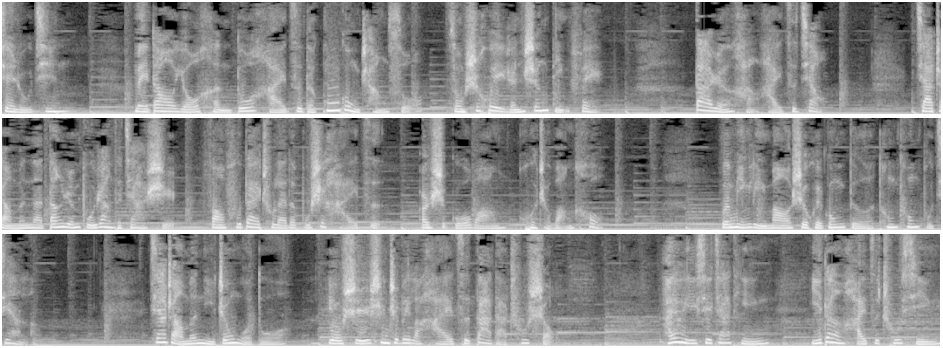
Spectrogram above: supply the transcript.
现如今，每到有很多孩子的公共场所，总是会人声鼎沸，大人喊孩子叫，家长们那当仁不让的架势，仿佛带出来的不是孩子，而是国王或者王后。文明礼貌、社会公德，通通不见了。家长们你争我夺，有时甚至为了孩子大打出手。还有一些家庭，一旦孩子出行，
